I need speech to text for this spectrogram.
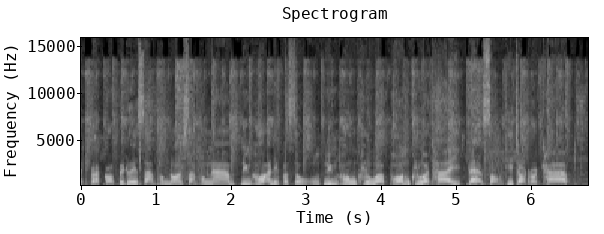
ตร ประกอบไปด้วย 3 ห้องนอน 3 ห้องน้ำ1ห้องอเนกประสงค์ 1 ห้องครัว พร้อมครัวไทย และ 2 ที่จอดรถครับ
